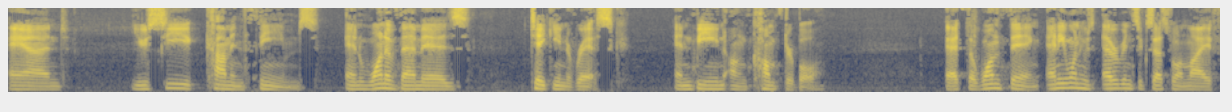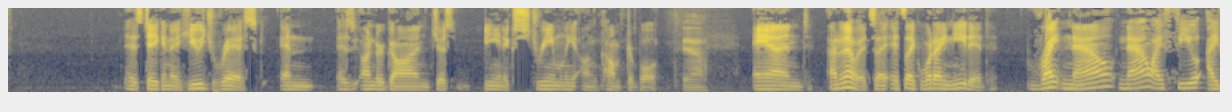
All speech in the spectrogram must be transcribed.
and you see common themes. And one of them is taking a risk and being uncomfortable. That's the one thing. Anyone who's ever been successful in life has taken a huge risk and has undergone just being extremely uncomfortable. yeah. And I don't know, it's a, it's like what I needed. Right now, now I feel I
